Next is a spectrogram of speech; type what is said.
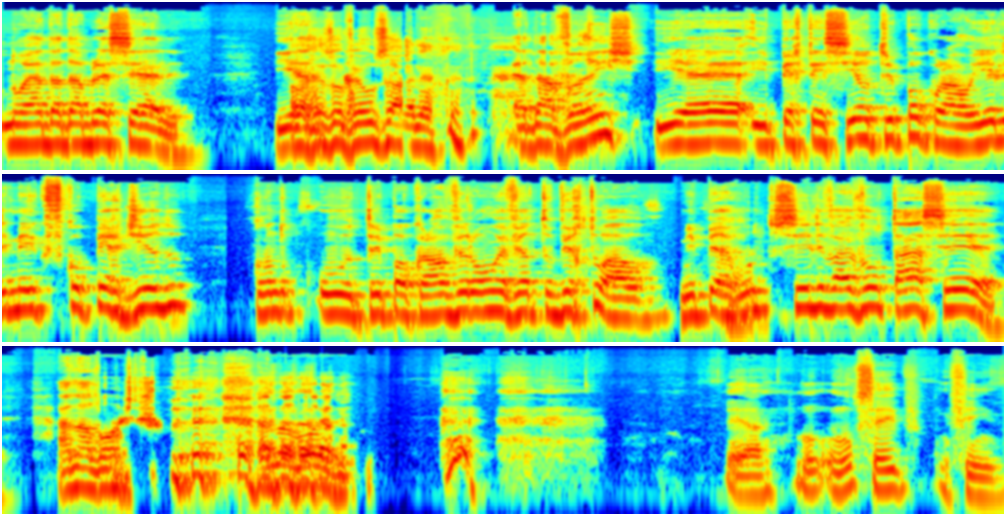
Não é da WSL. E Ela é- resolveu usar, né? é da Vans e, é, e pertencia ao Triple Crown. E ele meio que ficou perdido quando o Triple Crown virou um evento virtual. Me pergunto se ele vai voltar a ser analógico. analógico. É, não, não sei, enfim.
